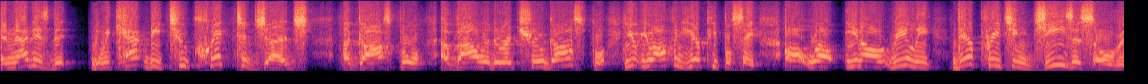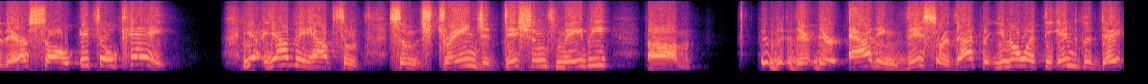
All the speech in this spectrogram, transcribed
And that is that we can't be too quick to judge a gospel, a valid or a true gospel. You, you often hear people say, oh, well, you know, really, they're preaching Jesus over there, so it's okay. Yeah, yeah, they have some, some strange additions maybe. Um, they're, they're adding this or that, but you know, at the end of the day,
